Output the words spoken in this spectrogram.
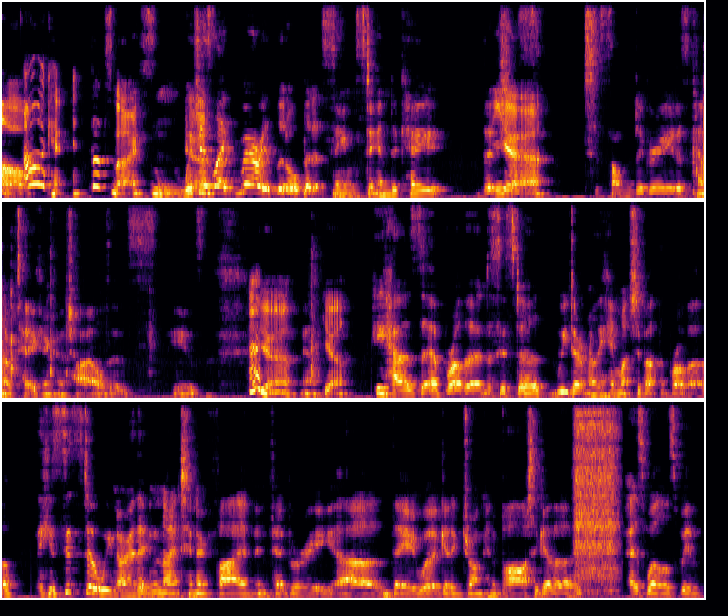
Oh, Oh, okay. that's nice. Hmm, which Yeah. is like very little, but it seems to indicate that Yeah. she's to some degree just kind of taking her child as he is. Yeah, Yeah. yeah. He has a brother and a sister. We don't really hear much about the brother. His sister, we know that in 1905, in February, uh, they were getting drunk in a bar together, as well as with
